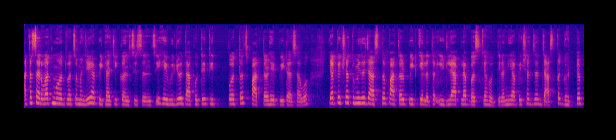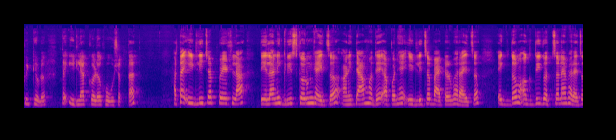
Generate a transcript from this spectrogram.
आता सर्वात महत्त्वाचं म्हणजे या पिठाची कन्सिस्टन्सी हे व्हिडिओ दाखवते ती तितपतच पातळ हे पीठ असावं. यापेक्षा तुम्ही जर जास्त पातळ पीठ केलं तर इडल्या आपल्या बसक्या होतील आणि यापेक्षा जर जास्त घट्ट पीठ ठेवलं तर इडल्या कडक होऊ शकतात. आता इडलीच्या प्लेटला तेलाने ग्रीस करून घ्यायचं आणि त्यामध्ये आपण हे इडलीचं बॅटर भरायचं. एकदम अगदी गच्च नाही भरायचं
